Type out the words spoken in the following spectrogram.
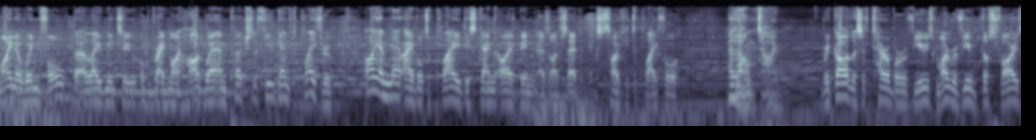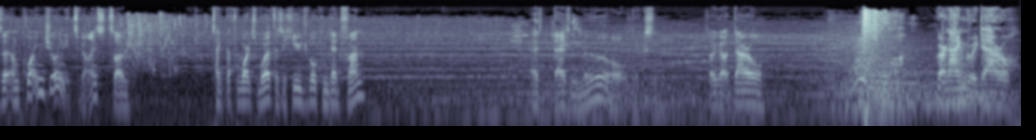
minor windfall that allowed me to upgrade my hardware and purchase a few games to play through, I am now able to play this game that I have been, as I've said, excited to play for a long time. Regardless of terrible reviews, my review thus far is that I'm quite enjoying it, to be honest, so take that for what it's worth as a huge Walking Dead fan. There's, there's Merle Dixon. So we got Daryl. Got an angry Daryl.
